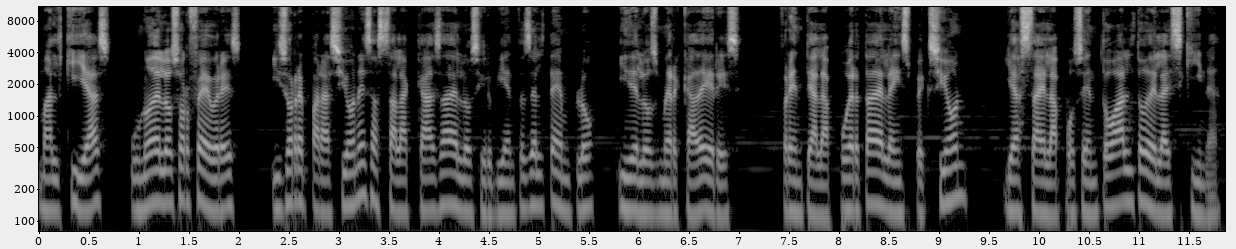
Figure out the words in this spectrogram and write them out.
Malquías, uno de los orfebres, hizo reparaciones hasta la casa de los sirvientes del templo y de los mercaderes, frente a la puerta de la inspección y hasta el aposento alto de la esquina.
